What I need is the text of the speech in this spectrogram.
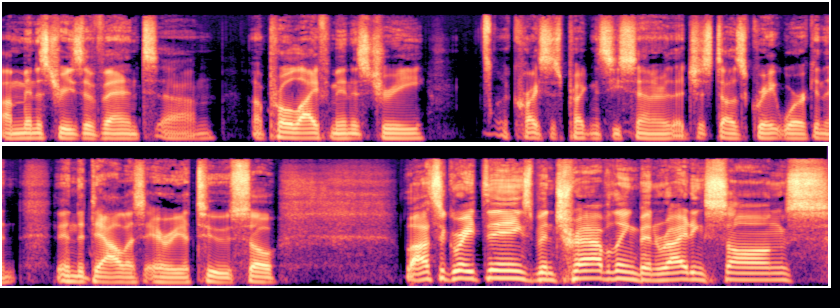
uh, ministries event, um, a pro life ministry, a crisis pregnancy center that just does great work in the in the Dallas area too. So. Lots of great things. Been traveling, been writing songs.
